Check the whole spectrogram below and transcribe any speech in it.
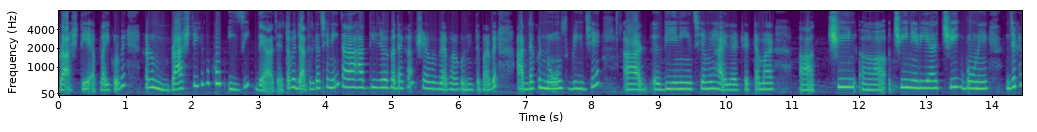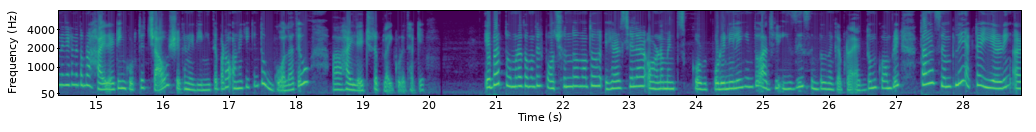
ব্রাশ দিয়ে অ্যাপ্লাই করবে। কারণ ব্রাশ দিয়ে কিন্তু খুব ইজি দেওয়া যায়। তবে যাদের কাছে নেই, তারা হাত দিয়ে যেভাবে দেখালাম সেভাবে ব্যবহার করে নিতে পারবে। আর দেখো নোজ ব্রিজে আর দিয়ে নিয়েছি আমি হাইলাইটারটা আমার চিন চিন এরিয়া চিক বোনে যেখানে যেখানে তোমরা হাইলাইটিং করতে চাও, সেখানে দিয়ে নিতে পারো। অনেকে কিন্তু গলাতেও হাইলাইটার অ্যাপ্লাই করে থাকে। এবার তোমরা তোমাদের পছন্দ মতো হেয়ার স্টাইল আর অর্নামেন্টস পরে নিলেই কিন্তু আজকের ইজি সিম্পল মেকআপটা একদম কমপ্লিট তো আমি সিম্পলি একটা ইয়াররিং আর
